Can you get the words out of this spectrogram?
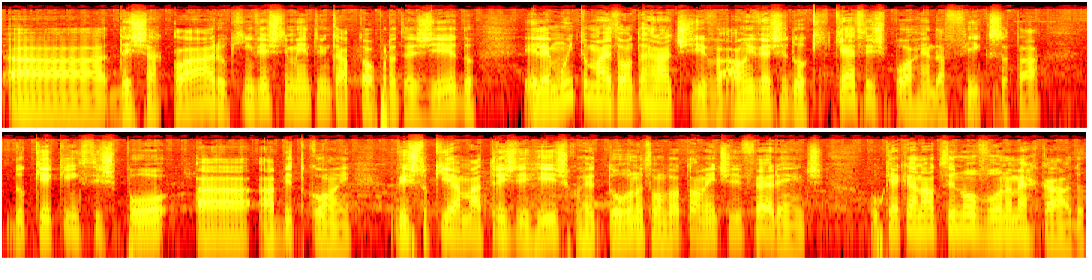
uh, deixar claro que investimento em capital protegido ele é muito mais uma alternativa ao investidor que quer se expor à renda fixa, tá? do que quem se expor a, a, Bitcoin, visto que a matriz de risco, retorno são totalmente diferentes. O que, é que a Nox inovou no mercado?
